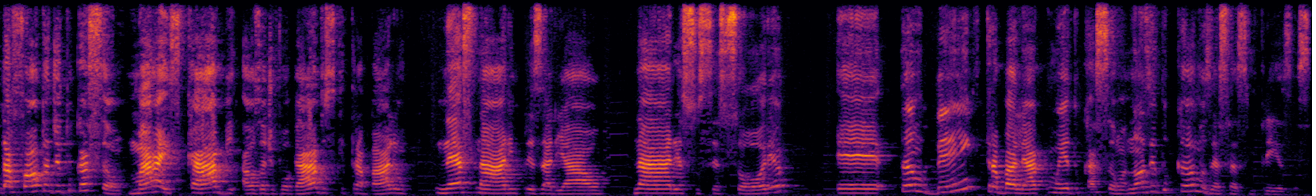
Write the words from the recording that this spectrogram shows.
da falta de educação. Mas cabe aos advogados que trabalham nessa, na área empresarial, na área sucessória, é, também trabalhar com educação. Nós educamos essas empresas.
